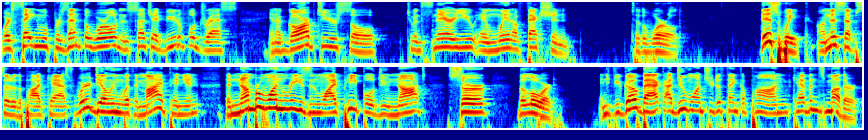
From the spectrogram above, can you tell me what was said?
where Satan will present the world in such a beautiful dress, in a garb to your soul, to ensnare you and win affection to the world. This week, on this episode of the podcast, we're dealing with, in my opinion, the number one reason why people do not serve the Lord. And if you go back, I do want you to think upon Kevin's mother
